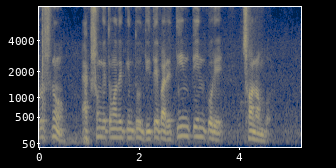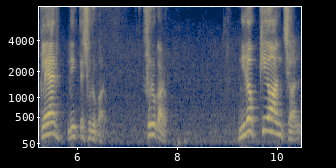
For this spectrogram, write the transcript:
প্রশ্ন একসঙ্গে তোমাদের কিন্তু দিতে পারে তিন তিন করে ছ নম্বর। ক্লিয়ার লিখতে শুরু করো। শুরু করো। নিরক্ষীয় অঞ্চল,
